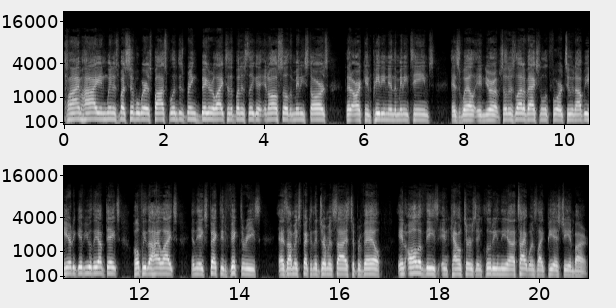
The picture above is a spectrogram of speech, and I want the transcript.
climb high and win as much silverware as possible, and just bring bigger light to the Bundesliga and also the many stars that are competing in the many teams as well in Europe. So there's a lot of action to look forward to, and I'll be here to give you the updates, hopefully the highlights and the expected victories, as I'm expecting the German sides to prevail in all of these encounters, including the uh, tight ones like PSG and Bayern.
